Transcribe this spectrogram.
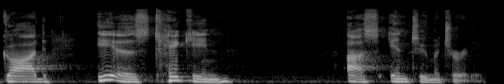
God is taking us into maturity.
